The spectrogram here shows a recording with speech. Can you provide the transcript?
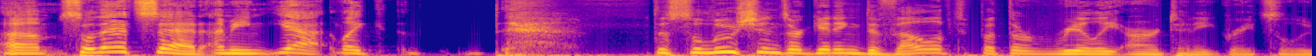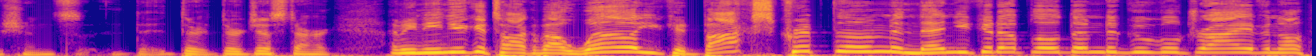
Um, so that said, I mean, yeah, like the solutions are getting developed, but there really aren't any great solutions. There, there just aren't. I mean, and you could talk about, well, you could box crypt them and then you could upload them to Google Drive and all.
